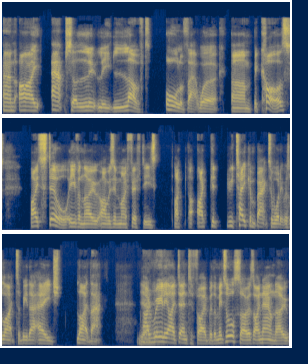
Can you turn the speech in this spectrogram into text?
and I absolutely loved all of that work um, because I still, even though I was in my fifties, I I could be taken back to what it was like to be that age like that. Yeah, I really identified with them. It's also, as I now know,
